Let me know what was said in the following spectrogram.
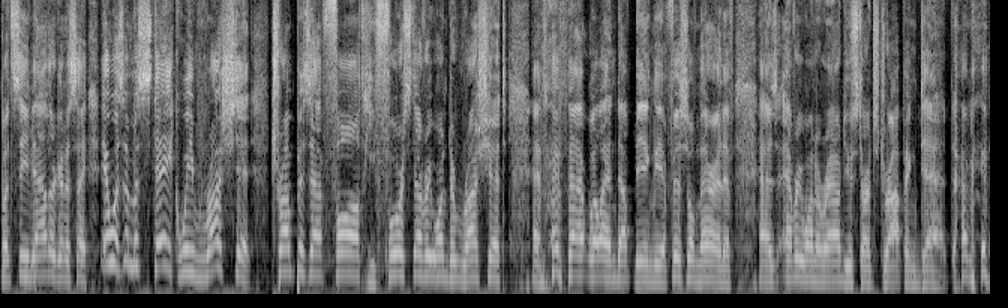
But see, yes. now they're going to say it was a mistake. We rushed it. Trump is at fault. He forced everyone to rush it, and then that will end up being the official narrative as everyone around you starts dropping dead. I mean,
